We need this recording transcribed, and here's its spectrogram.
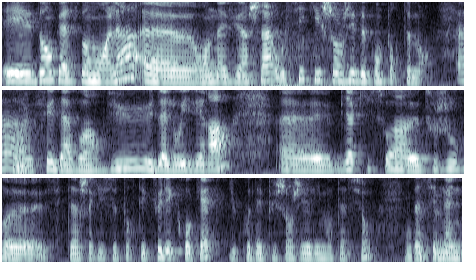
Et donc à ce moment-là, euh, on a vu un chat aussi qui changeait de comportement. Ah. Le fait d'avoir bu de l'aloe vera, euh, bien qu'il soit euh, toujours... c'était un chat qui se portait que les croquettes, du coup on a pu changer l'alimentation. C'est une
